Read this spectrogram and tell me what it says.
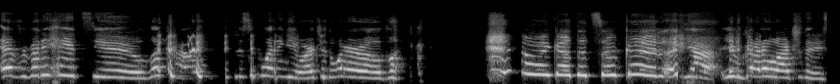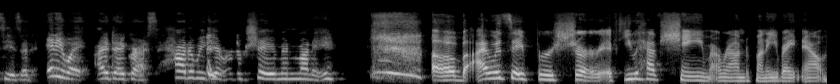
everybody hates you look how disappointing you are to the world like Oh my god, that's so good. yeah you've got to watch the new season anyway i digress how do we get rid of shame and money um, I would say for sure, if you have shame around money right now,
